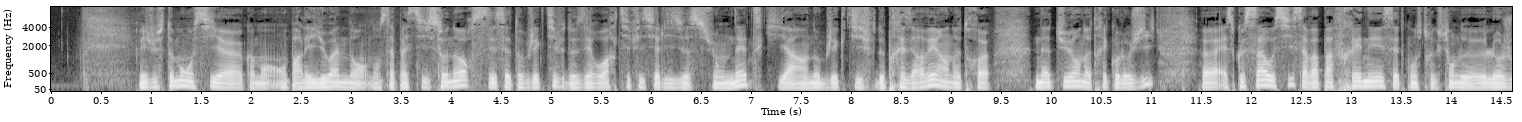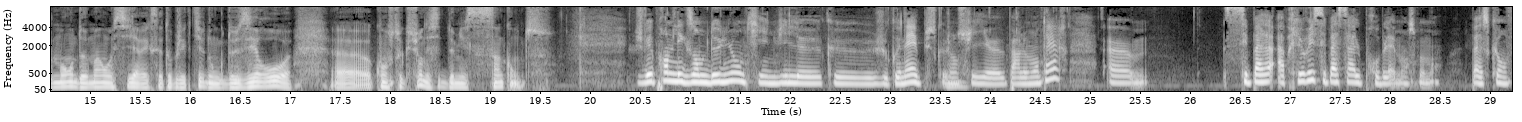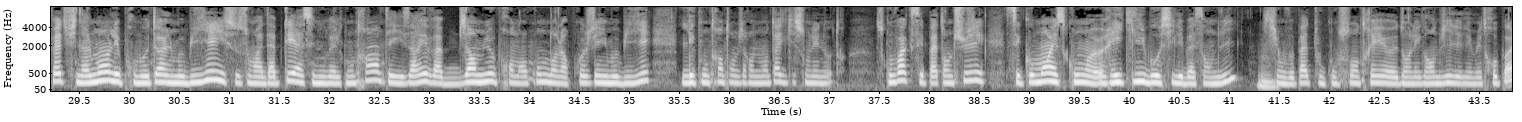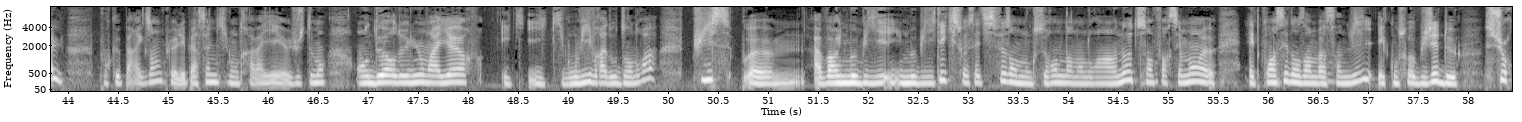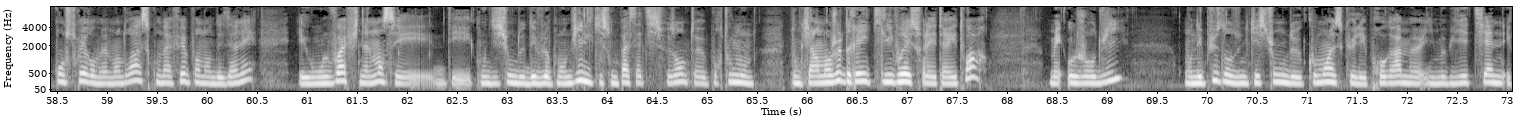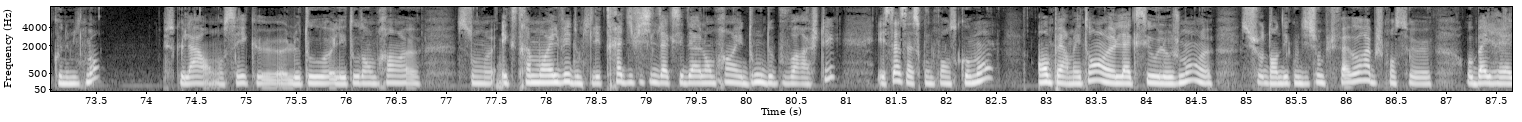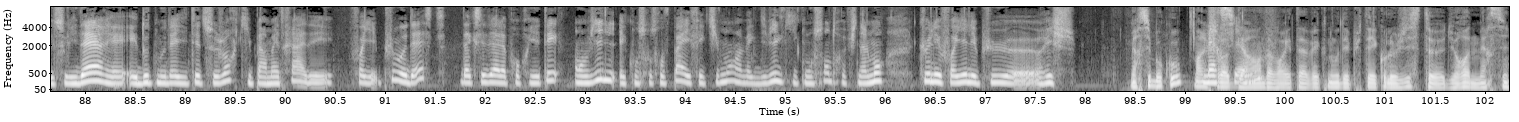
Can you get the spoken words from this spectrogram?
Mais justement aussi, euh, comme on parlait Johan dans, dans sa pastille sonore, c'est cet objectif de zéro artificialisation nette qui a un objectif de préserver hein, notre nature, notre écologie. Euh, Est-ce que ça aussi, ça va pas freiner cette construction de logement demain aussi avec cet objectif donc de zéro euh, construction des sites 2050 je vais prendre l'exemple de Lyon, qui est une ville que je connais puisque j'en mmh. suis euh, parlementaire. Euh, c'est pas, a priori, c'est pas ça le problème en ce moment. Parce qu'en fait, finalement, les promoteurs immobiliers, ils se sont adaptés à ces nouvelles contraintes et ils arrivent à bien mieux prendre en compte dans leur projet immobilier les contraintes environnementales qui sont les nôtres. Ce qu'on voit que c'est pas tant le sujet, c'est comment est-ce qu'on euh, rééquilibre aussi les bassins de vie, mmh. si on veut pas tout concentrer euh, dans les grandes villes et les métropoles, pour que par exemple les personnes qui vont travailler euh, justement en dehors de Lyon, ailleurs, et qui, vont vivre à d'autres endroits puissent euh, avoir une mobilité, qui soit satisfaisante, donc se rendre d'un endroit à un autre sans forcément euh, être coincé dans un bassin de vie et qu'on soit obligé de surconstruire au même endroit ce qu'on a fait pendant des années. Et où on le voit finalement c'est des conditions de développement de ville qui sont pas satisfaisantes euh, pour tout le monde. Donc il y a un enjeu de rééquilibrer sur les territoires, mais aujourd'hui on est plus dans une question de comment est-ce que les programmes immobiliers tiennent économiquement puisque là, on sait que le taux, les taux d'emprunt euh, sont extrêmement élevés, donc il est très difficile d'accéder à l'emprunt et donc de pouvoir acheter. Et ça, ça se compense comment? En permettant euh, l'accès au logement euh, sur, dans des conditions plus favorables. Je pense au bail réel solidaire et, d'autres modalités de ce genre qui permettraient à des foyers plus modestes d'accéder à la propriété en ville et qu'on se retrouve pas effectivement avec des villes qui concentrent finalement que les foyers les plus riches. Merci beaucoup, Marie-Charlotte Garin, d'avoir été avec nous, députée écologiste du Rhône. Merci.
